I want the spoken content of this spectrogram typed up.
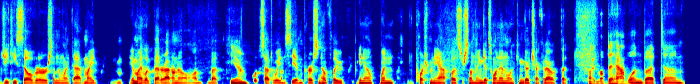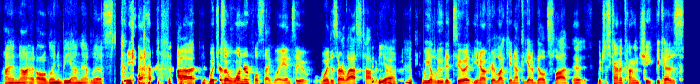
GT silver or something like that might it might look better. I don't know, uh, but Yeah. we'll just have to wait and see it in person. Hopefully, you know, when Porsche Minneapolis or something gets one in, we can go check it out. But I'd love to have one, but um, I am not at all going to be on that list. yeah, uh, which is a wonderful segue into what is our last topic. yeah. we alluded to it. You know, if you're lucky enough to get a build slot, uh, which is kind of tongue in cheek because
